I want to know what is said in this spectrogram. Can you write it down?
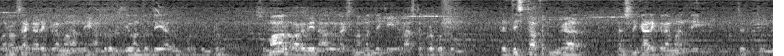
భరోసా కార్యక్రమాన్ని అందరూ విజయవంతం చేయాలని కోరుకుంటూ సుమారు అరవై నాలుగు లక్షల మందికి రాష్ట్ర ప్రభుత్వం ప్రతిష్టాత్మకంగా పెన్షన్ కార్యక్రమాన్ని జరుపుతుంది.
